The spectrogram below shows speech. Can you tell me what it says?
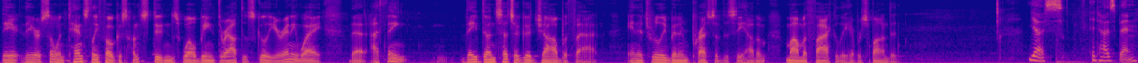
they they are so intensely focused on students' well-being throughout the school year anyway that I think they've done such a good job with that. And it's really been impressive to see how the Monmouth faculty have responded. Yes, it has been.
